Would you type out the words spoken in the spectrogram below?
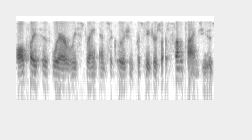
all places where restraint and seclusion procedures are sometimes used,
